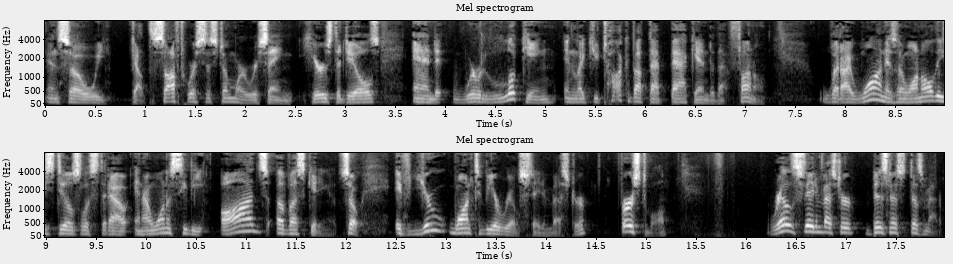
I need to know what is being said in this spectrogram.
And so we got the software system where we're saying, here's the deals, and we're looking, and like you talk about that back end of that funnel. What I want is I want all these deals listed out, and I want to see the odds of us getting it. So if you want to be a real estate investor, first of all, real estate investor, business, doesn't matter.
